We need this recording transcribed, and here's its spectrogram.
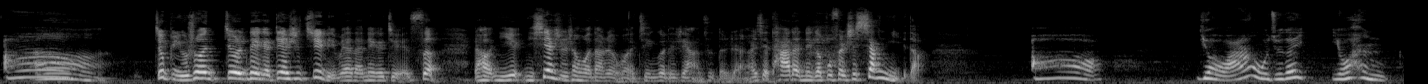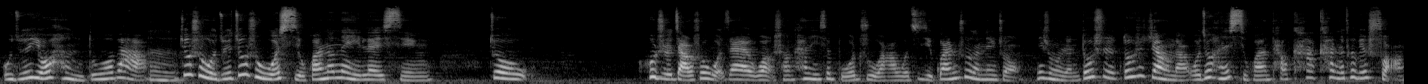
啊？就比如说，就是那个电视剧里面的那个角色，然后你你现实生活当中有没有经过的这样子的人？而且他的那个部分是像你的哦，有啊，我觉得。有很，我觉得有很多吧，嗯，就是我觉得就是我喜欢的那一类型，就或者假如说我在网上看的一些博主啊，我自己关注的那种那种人都是都是这样的，我就很喜欢他，看看着特别爽。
